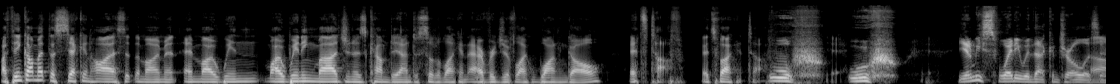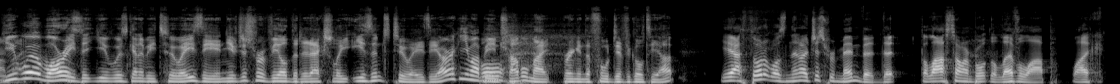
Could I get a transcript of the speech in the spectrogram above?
I think I'm at the second highest at the moment, and my win my winning margin has come down to sort of like an average of like one goal. It's tough. It's fucking tough. Oof. Oof. You're gonna be sweaty with that controller. Oh, soon. you were worried that you was going to be too easy, and you've just revealed that it actually isn't too easy. I reckon you might be in Well- trouble, mate, bringing the full difficulty up. Yeah, I thought it was, and then I just remembered that the last time I brought the level up, like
